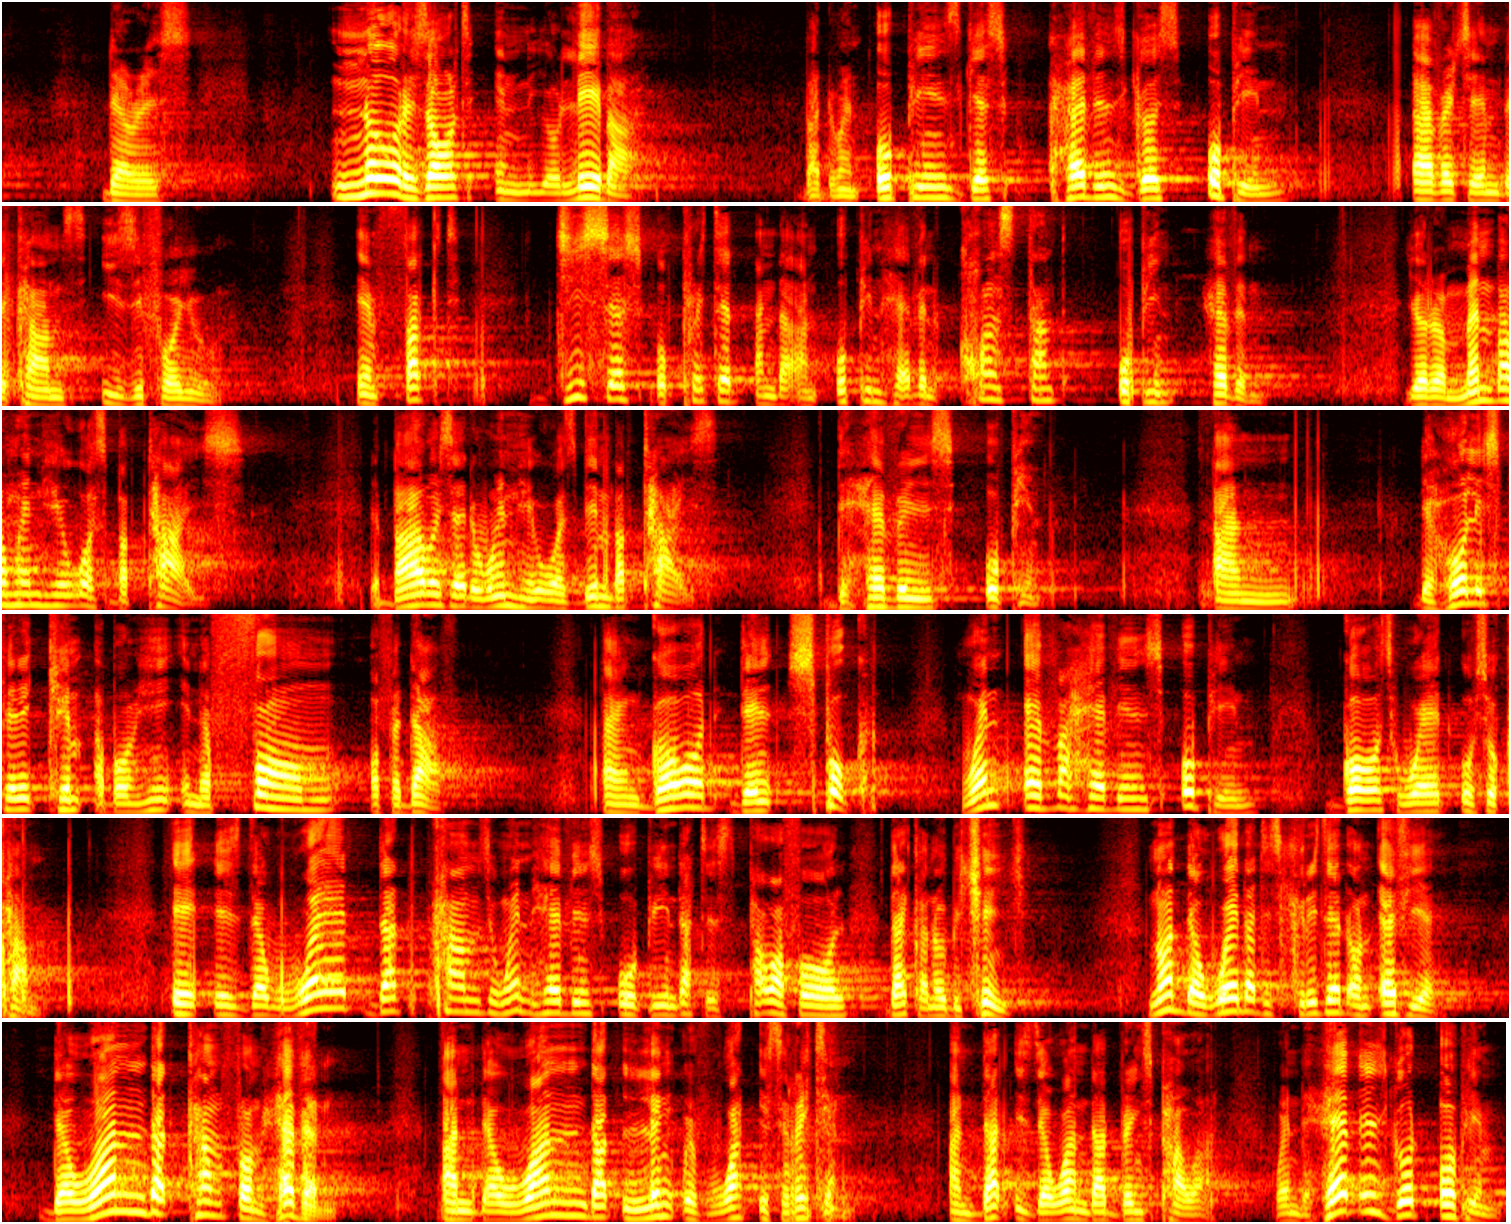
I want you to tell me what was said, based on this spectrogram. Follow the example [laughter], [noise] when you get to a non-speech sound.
there is no result in your labor. But when opens gets heavens goes open, everything becomes easy for you. In fact, Jesus operated under an open heaven, constant open heaven. You remember when he was baptized. The Bible said when he was being baptized, the heavens opened. And the Holy Spirit came upon him in the form of a dove. And God then spoke. Whenever heavens open, God's word also come. It is the word that comes when heavens open that is powerful, that cannot be changed. Not the word that is created on earth here. The one that comes from heaven and the one that linked with what is written. And that is the one that brings power. When the heavens got open,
